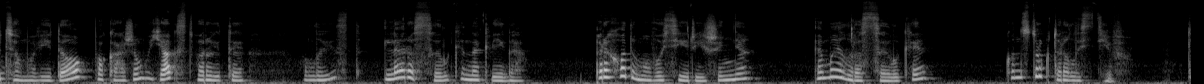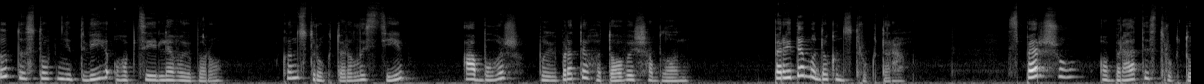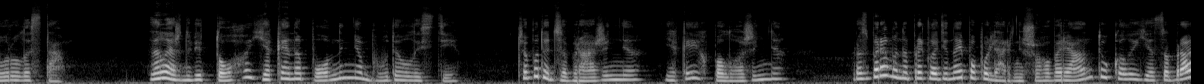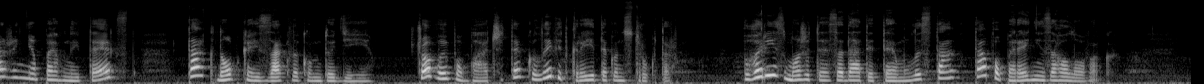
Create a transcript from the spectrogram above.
У цьому відео покажемо, як створити лист для розсилки на Квіга. Переходимо в усі рішення, емейл розсилки, конструктор листів. Тут доступні дві опції для вибору: конструктор листів або ж вибрати готовий шаблон. Перейдемо до конструктора. Спершу обрати структуру листа. Залежно від того, яке наповнення буде у листі. Чи будуть зображення, яке їх положення. Розберемо на прикладі найпопулярнішого варіанту, коли є зображення, певний текст та кнопка із закликом до дії. Що ви побачите, коли відкриєте конструктор? Вгорі зможете задати тему листа та попередній заголовок.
